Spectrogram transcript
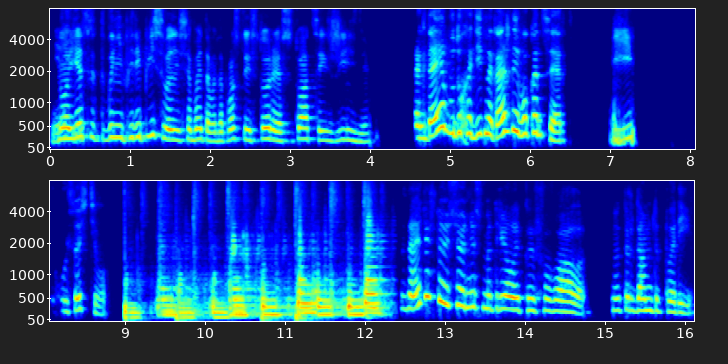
Ну, а Нет? если т- вы не переписывались об этом, это просто история, ситуация из жизни. Тогда я буду ходить на каждый его концерт. И Хуесосить его. Знаете, что я сегодня смотрела и кайфовала? Нотр-Дам де Пари,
